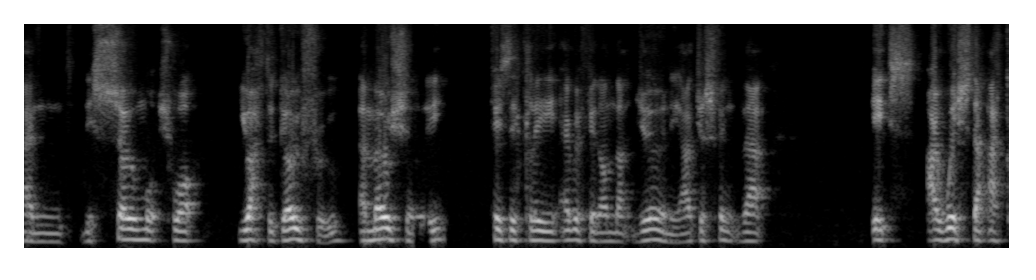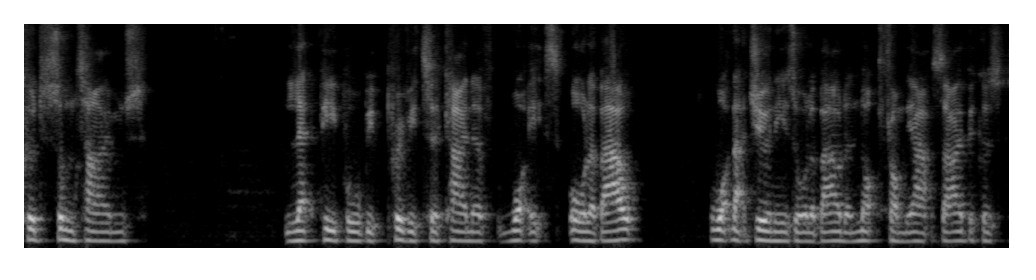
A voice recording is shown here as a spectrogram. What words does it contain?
and there's so much what you have to go through emotionally, physically, everything on that journey. I just think that it's I wish that I could sometimes let people be privy to kind of what it's all about, what that journey is all about, and not from the outside because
